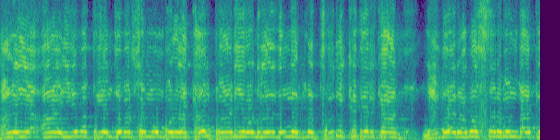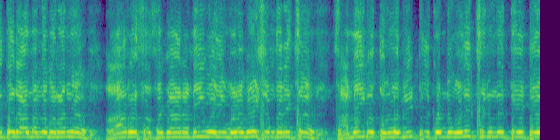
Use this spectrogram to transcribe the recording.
പഴയ ആ ഇരുപത്തിയഞ്ച് വർഷം മുമ്പുള്ള കാൽപ്പാടിയോടുള്ള നിങ്ങളുടെ ചുരുക്കി തീർക്കാൻ ഞങ്ങളൊരു അവസരം ഉണ്ടാക്കി തരാമെന്ന് പറഞ്ഞ് ആർ എസ് എസ്കാരുടെ ഡിവൈ ഇവിടെ വേഷം ധരിച്ച് സമീപത്തുള്ള വീട്ടിൽ കൊണ്ട് ഒളിച്ചിരുന്നെത്തിയിട്ട്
